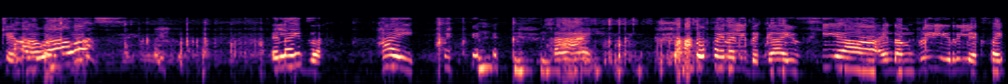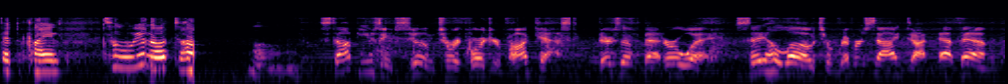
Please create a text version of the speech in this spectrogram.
can have a seat. Elijah, hi. hi. so finally the guy is here and I'm really, really excited to find to, you know, to have Stop using Zoom to record your podcast. There's a better way. Say hello to Riverside.fm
